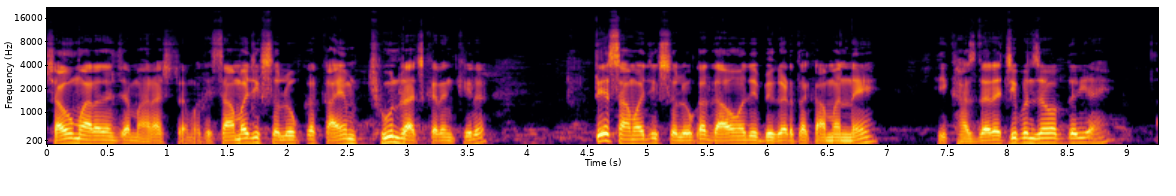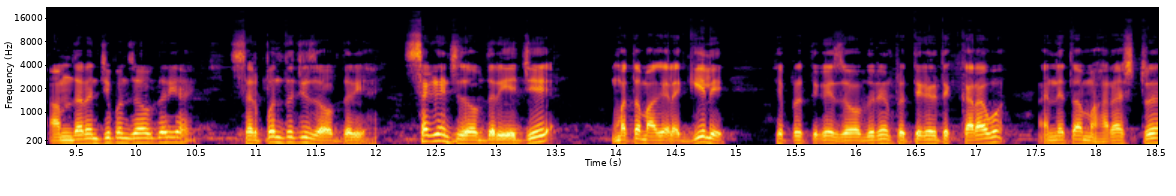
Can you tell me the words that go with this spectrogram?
शाहू महाराजांच्या महाराष्ट्रामध्ये सामाजिक सलोखा कायम ठेवून राजकारण केलं ते सामाजिक सलोखा गावामध्ये बिघडता कामा नये ही खासदाराची पण जबाबदारी आहे आमदारांची पण जबाबदारी आहे सरपंचाची जबाबदारी आहे सगळ्यांची जबाबदारी आहे. जे मतं मागायला गेले हे प्रत्येकाची जबाबदारी आहे प्रत्येकाने ते करावं अन्यथा महाराष्ट्र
